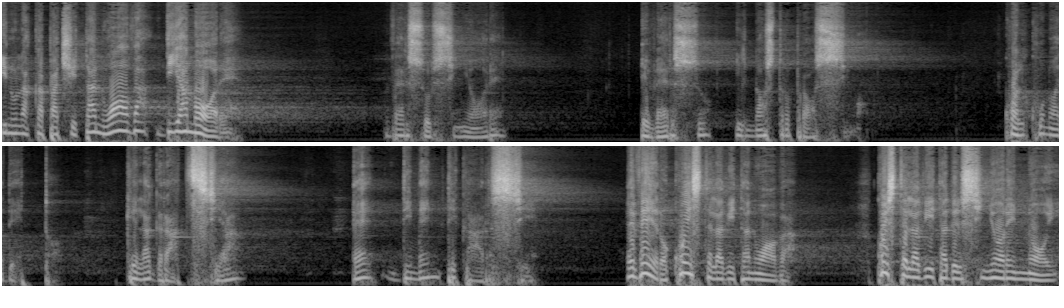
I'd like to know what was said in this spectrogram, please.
in una capacità nuova di amore verso il Signore e verso il nostro prossimo. Qualcuno ha detto che la grazia è dimenticarsi. È vero, questa è la vita nuova, questa è la vita del Signore in noi,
